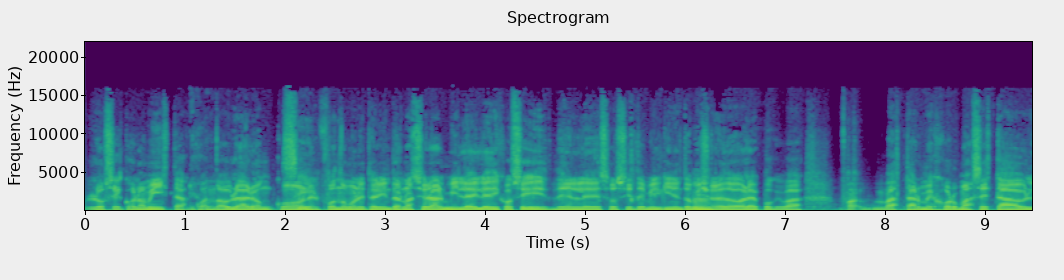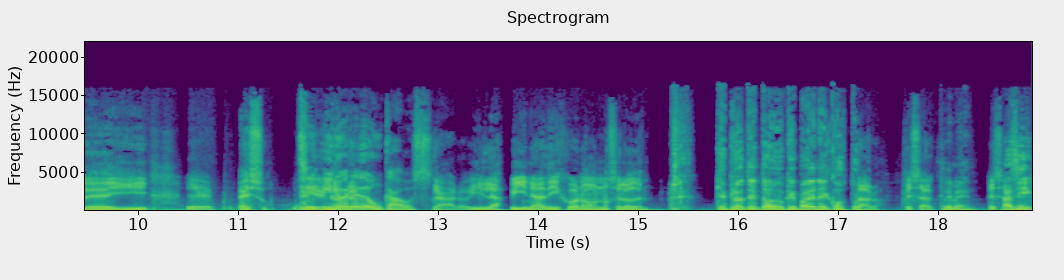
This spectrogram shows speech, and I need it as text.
los economistas, cuando hablaron con Sí. el Fondo Monetario Internacional, Milei le dijo, sí, denle esos 7.500 Mm. millones de dólares porque va, va va a estar mejor, más estable y eh, eso. Sí, y no cambio- heredó un caos. Claro, y la Espina dijo, no, no se lo den. Que explote todo, que paguen el costo. Claro, exacto. Tremendo. Exacto. Así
